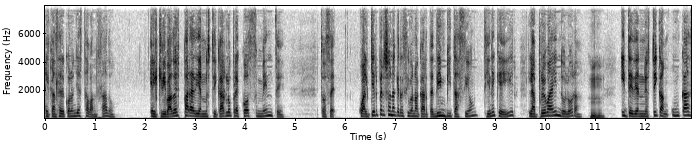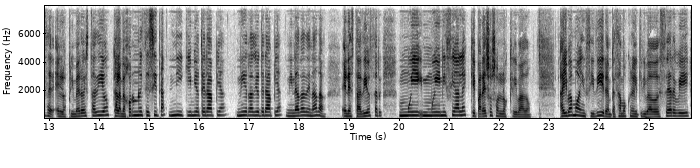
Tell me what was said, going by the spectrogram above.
el cáncer de colon ya está avanzado. El cribado es para diagnosticarlo precozmente. Entonces, cualquier persona que reciba una carta de invitación tiene que ir. La prueba es indolora. Y te diagnostican un cáncer en los primeros estadios que a lo mejor no necesita ni quimioterapia, ni radioterapia, ni nada de nada. En estadios muy, muy iniciales que para eso son los cribados. Ahí vamos a incidir, empezamos con el cribado de cervix,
